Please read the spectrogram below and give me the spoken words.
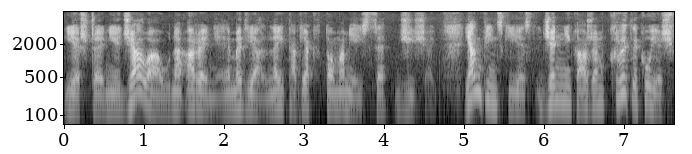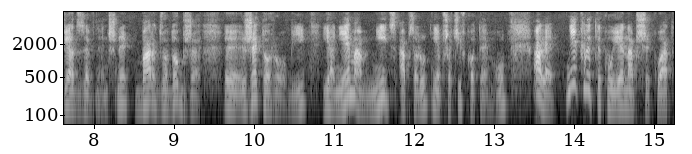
jeszcze nie działał na arenie medialnej tak jak to ma miejsce dzisiaj. Jan Piński jest dziennikarzem, krytykuje świat zewnętrzny, bardzo dobrze, e, że to robi. Ja nie mam nic absolutnie przeciwko temu, ale nie krytykuje na przykład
